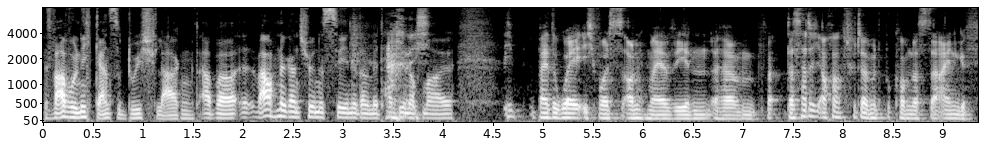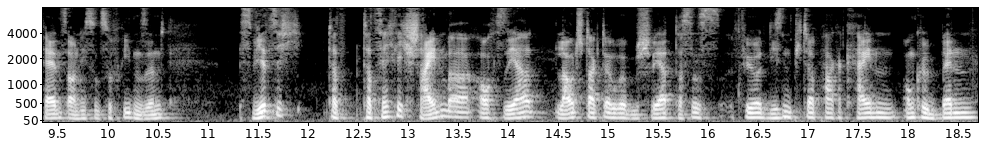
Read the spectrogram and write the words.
es war wohl nicht ganz so durchschlagend, aber äh, war auch eine ganz schöne Szene dann mit Happy nochmal. By the way, ich wollte es auch nochmal erwähnen. Ähm, das hatte ich auch auf Twitter mitbekommen, dass da einige Fans auch nicht so zufrieden sind. Es wird sich tatsächlich scheinbar auch sehr lautstark darüber beschwert, dass es für diesen Peter Parker keinen Onkel Ben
